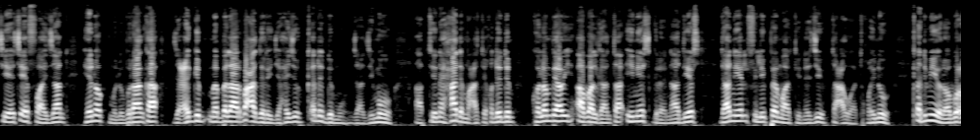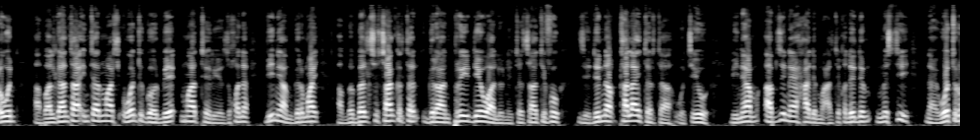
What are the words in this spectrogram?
ሲስኤፍ ፋይዛን ሄኖክ ሙሉ ብራንካ ዘዕግብ መበል ኣርዓ ደረጃ ሒዙ ቀደድሙ ዛዚሙ ኣብቲ ናይ ሓደ መዓልቲ ቅድድም ኮሎምብያዊ ኣባል ጋንታ ኢንስ ግረናድርስ ዳንኤል ፊሊፐ ማርቲነዝ እዩ ተዓዋቲ ኮይኑ ቅድሚ ረቡዕ እውን ኣባል ጋንታ ኢንተርማርሽ ወንቲ ጎርቤ ማተርዮ ዝኾነ ቢንያም ግርማይ ኣብ መበል 62 ግራን ፕሪ ዴዋሉኒ ተሳቲፉ ዝድነቕ ካልኣይ ተርታ ወፅኡ ቢንያም ኣብዚ ናይ ሓደ መዓልቲ ቅድድም ምስቲ ናይ ወትሩ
